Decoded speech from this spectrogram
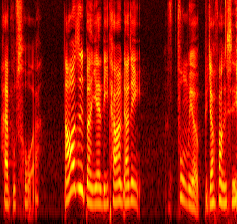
还不错啦。然后日本也离台湾比较近，父母也比较放心，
